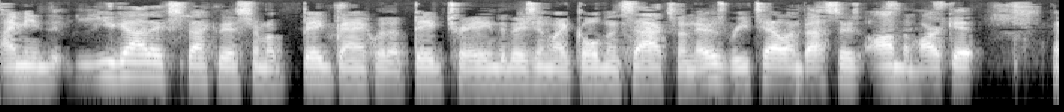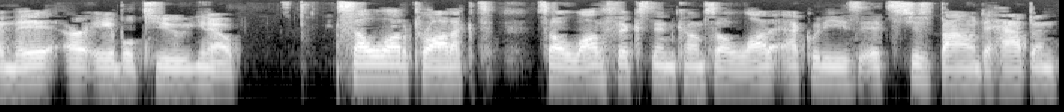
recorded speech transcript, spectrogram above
I mean, you got to expect this from a big bank with a big trading division like Goldman Sachs when there's retail investors on the market and they are able to, you know, sell a lot of product, sell a lot of fixed income, sell a lot of equities. It's just bound to happen.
